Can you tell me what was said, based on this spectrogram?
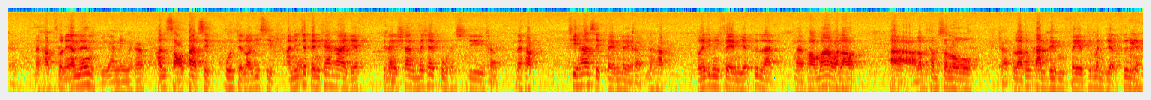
24 นะครับ ส่วนอีกอันนึงอีกอันหนึ่งนะครับ1280คูณ720อันนี้จะเป็นแค่ High Definition ไม่ใช่ Full HD ครับนะครับที่ 50 frame เลยครับนะครับ ตัวนี้จะมี frame เยอะขึ้นแล้ว หมายความว่าเวลาเราอ่าเราไปทำ slow ครับเราต้องการดึง frame ที่มันเยอะขึ้นเนี่ย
